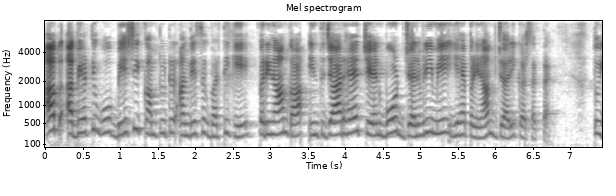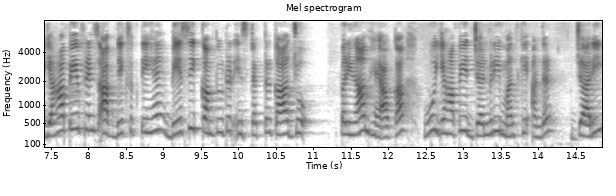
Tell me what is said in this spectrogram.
अब अभ्यर्थियों को बेसिक कंप्यूटर अंदेशक भर्ती के परिणाम का इंतज़ार है। चयन बोर्ड जनवरी में यह परिणाम जारी कर सकता है। तो यहाँ पे फ्रेंड्स आप देख सकते हैं, बेसिक कंप्यूटर इंस्ट्रक्टर का जो परिणाम है आपका, वो यहाँ पे जनवरी मंथ के अंदर जारी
